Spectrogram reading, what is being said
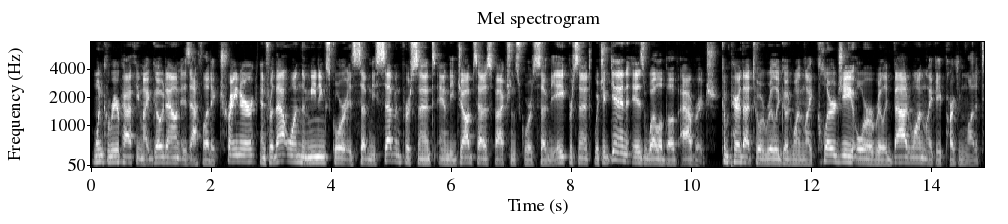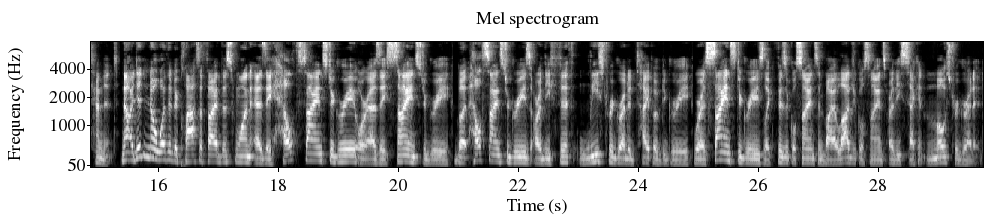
One career path you might go down is athletic trainer, and for that one, the meaning score is 77% and the job satisfaction score is 78%, which again is well above average. Compare that to a really good one like clergy or a really bad one like a parking lot attendant. Now, I didn't know whether to classify this one as a health science degree or as a science degree, but health science degrees are the fifth least regretted type of degree, whereas science degrees like physical science and biological science are the second most regretted.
